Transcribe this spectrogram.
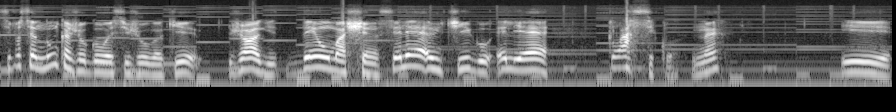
se você nunca jogou esse jogo aqui, jogue, dê uma chance. Ele é antigo, ele é clássico, né? E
